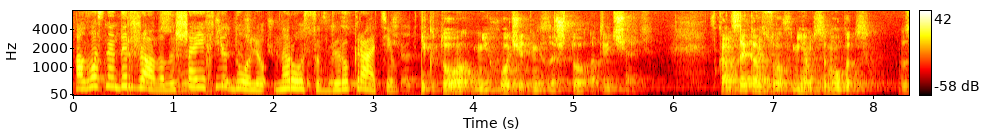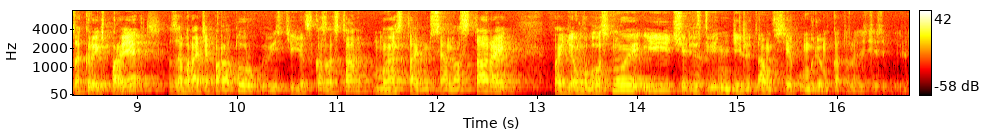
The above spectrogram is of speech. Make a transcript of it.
А власне держава лишає їхню долю на розсуд бюрократів. Никто не хочет ни за что отвечать. В конце концов, немцы могут закрыть проект, забрать аппаратуру, увезти ее в Казахстан. Мы останемся на старой, пойдем в областную и через две недели там все умрем, которые здесь были.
